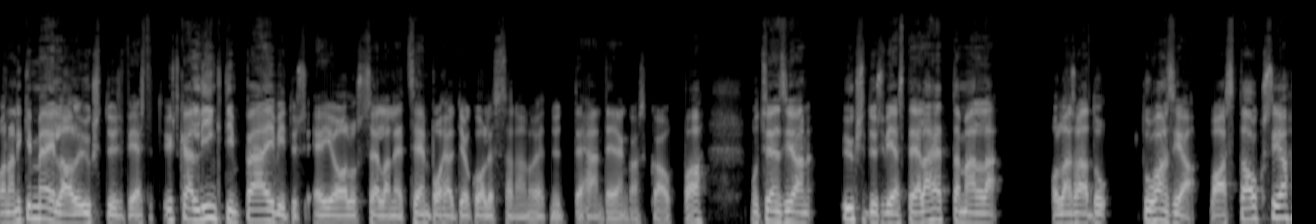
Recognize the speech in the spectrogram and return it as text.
on ainakin meillä ollut yksityisviestit. Yksikään LinkedIn-päivitys ei ole ollut sellainen, että sen pohjalta joku olisi sanonut, että nyt tehdään teidän kanssa kauppaa. Mutta sen sijaan yksityisviestejä lähettämällä ollaan saatu tuhansia vastauksia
